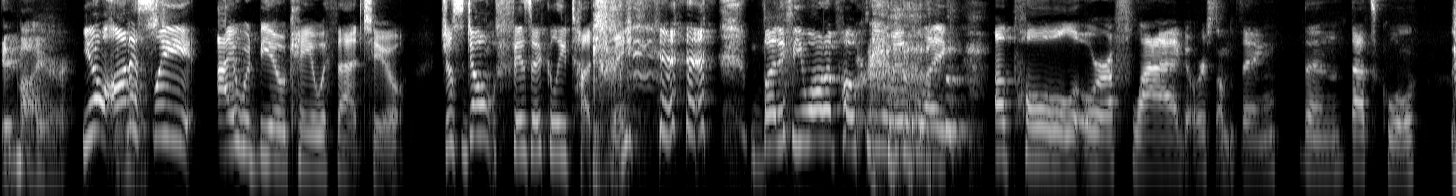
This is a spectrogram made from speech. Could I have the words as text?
admire. you know, The most. honestly, I would be okay with that too. Just don't physically touch me. but if you want to poke me with like a pole or a flag or something, then that's cool.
